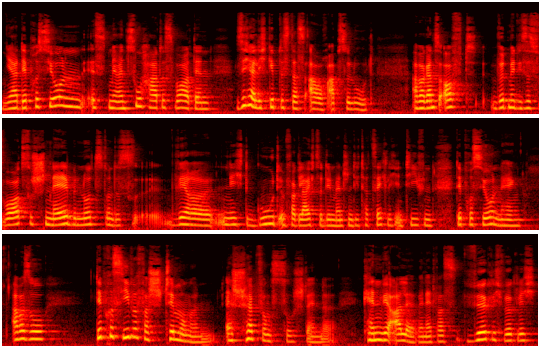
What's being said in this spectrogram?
ja, Depression ist mir ein zu hartes Wort, denn sicherlich gibt es das auch, absolut. Aber ganz oft wird mir dieses Wort zu schnell benutzt und es äh, wäre nicht gut im Vergleich zu den Menschen, die tatsächlich in tiefen Depressionen hängen. Aber so depressive Verstimmungen, Erschöpfungszustände kennen wir alle, wenn etwas wirklich, wirklich,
